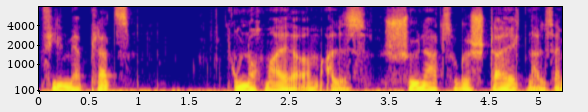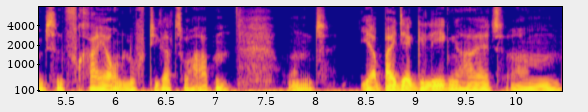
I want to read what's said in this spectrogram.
viel mehr Platz, um nochmal ähm, alles schöner zu gestalten, alles ein bisschen freier und luftiger zu haben. Und ja, bei der Gelegenheit ähm,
